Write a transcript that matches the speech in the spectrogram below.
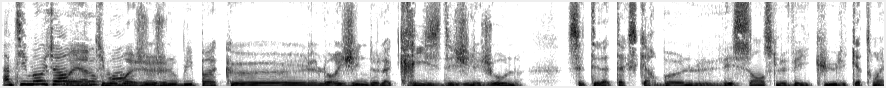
Un petit mot, Jean Oui, un petit mot. Moi, je, n'oublie pas que l'origine de la crise des Gilets jaunes, c'était la taxe carbone, l'essence, le véhicule, les 80,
